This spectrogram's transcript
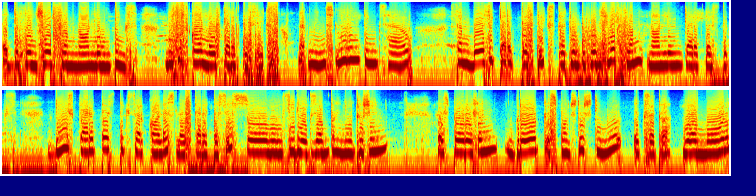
that differentiate from non-living things. This is called life characteristics. That means living things have some basic characteristics that will differentiate from non-living characteristics. These characteristics are called as life characteristics. So we will see the example nutrition, respiration, growth, response to stimuli, etc. You have more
